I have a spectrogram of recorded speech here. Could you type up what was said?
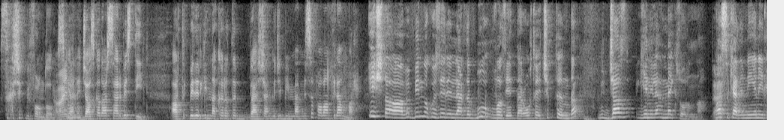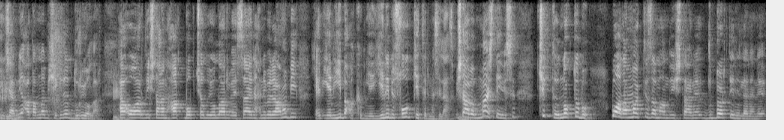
sıkışık bir formda olması. Aynen. Yani caz kadar serbest değil. Artık belirgin nakaratı, başlangıcı bilmem nesi falan filan var. İşte abi 1950'lerde bu vaziyetler ortaya çıktığında caz yenilenmek zorunda. Nasıl kendini yenileyeceğim diye adamlar bir şekilde duruyorlar. ha o arada işte hani hard bop çalıyorlar vesaire hani böyle ama bir yani yeni bir akım yeni bir soluk getirmesi lazım. İşte abi Miles Davis'in çıktığı nokta bu. Bu adam vakti zamanında işte hani The Bird denilen hani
